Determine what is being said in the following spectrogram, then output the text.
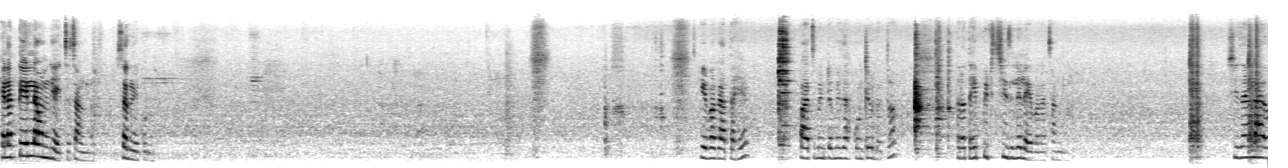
ह्याला तेल लावून घ्यायचं चांगलं सगळीकडून. हे बघा आता हे पाच मिनटं मी झाकून ठेवलं होतं तर आता हे पीठ शिजलेलं आहे बघा चांगलं. शिजायला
